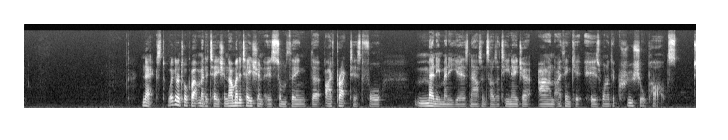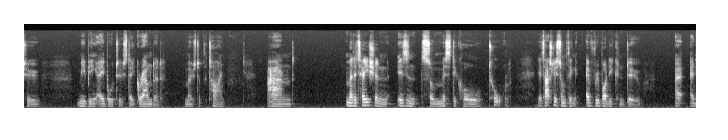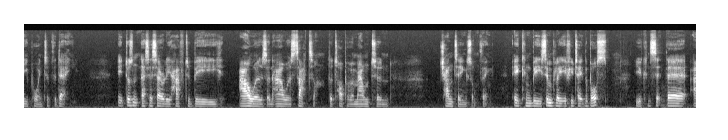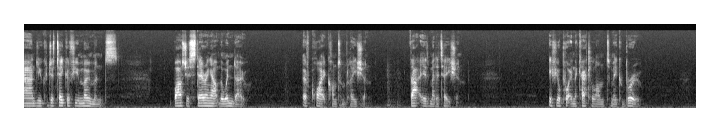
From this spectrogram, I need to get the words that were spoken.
Next, we're going to talk about meditation. Now, meditation is something that I've practiced for many, many years now since I was a teenager, and I think it is one of the crucial parts to me being able to stay grounded most of the time. And meditation isn't some mystical tool, it's actually something everybody can do at any point of the day. It doesn't necessarily have to be hours and hours sat on the top of a mountain chanting something. It can be simply if you take the bus, you can sit there and you could just take a few moments whilst just staring out the window of quiet contemplation. That is meditation. If you're putting the kettle on to make a brew,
